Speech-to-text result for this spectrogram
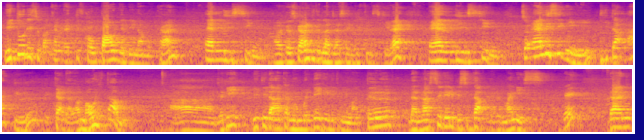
Itu disebabkan aktif compound yang dinamakan L-lysine. Okay, sekarang kita belajar saintifik sikit eh. L-lysine. So L-lysine ini tidak ada dekat dalam bawang hitam. Ha, jadi dia tidak akan membedihkan kita punya mata dan rasa dia lebih sedap lebih manis. Okay? Dan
